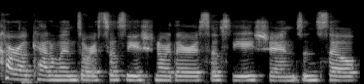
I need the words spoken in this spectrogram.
Colorado Cattlemen's or association or their associations. And so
